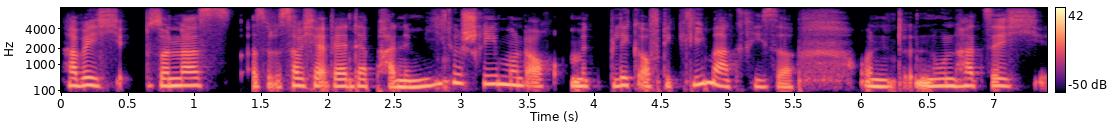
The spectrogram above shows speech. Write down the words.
habe ich besonders, also das habe ich ja während der Pandemie geschrieben und auch mit Blick auf die Klimakrise. Und nun hat sich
